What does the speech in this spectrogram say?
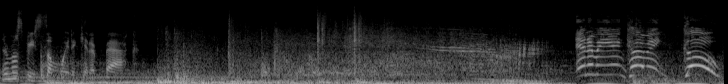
There must be some way to get it back. Go!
